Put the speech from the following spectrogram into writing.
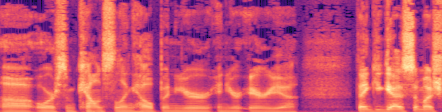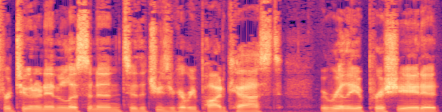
uh, or some counseling help in your in your area. Thank you guys so much for tuning in and listening to the Choose Recovery podcast. We really appreciate it.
